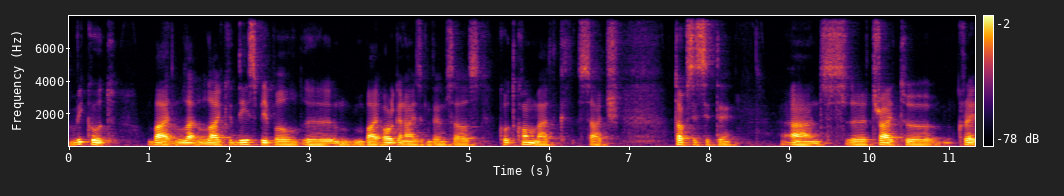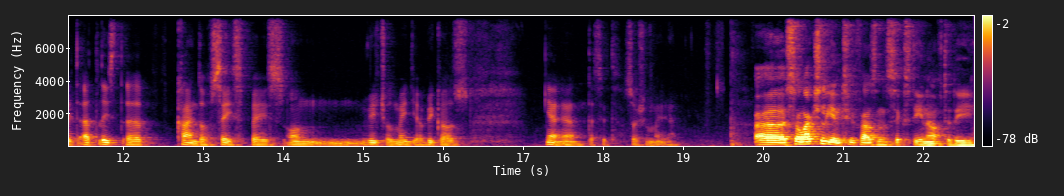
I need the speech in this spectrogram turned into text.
we could by like these people uh, by organizing themselves could combat such toxicity and uh, try to create at least a kind of safe space on virtual media because yeah, yeah, that's it. Social media. Uh, so actually, in 2016, after the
